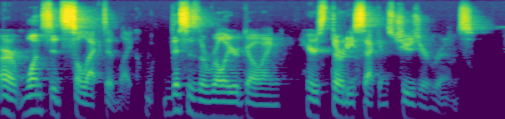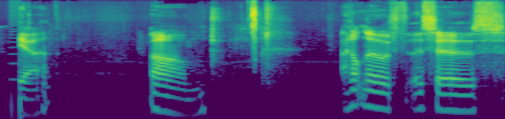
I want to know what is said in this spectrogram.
or once it's selected, like this is the role you're going. Here's 30 seconds. Choose your runes. Yeah. Um, I don't know if it says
